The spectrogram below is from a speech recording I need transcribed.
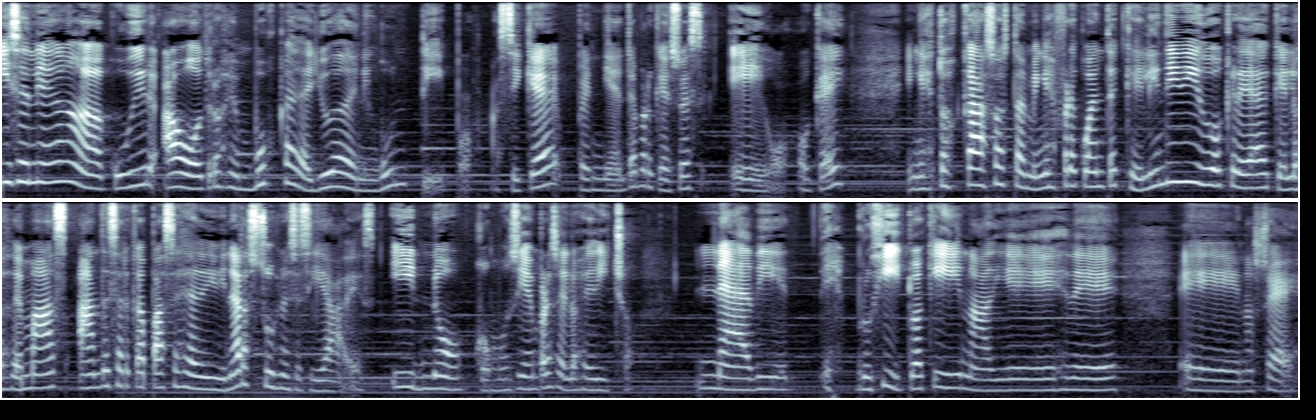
y se niegan a acudir a otros en busca de ayuda de ningún tipo. Así que pendiente porque eso es ego, ¿ok? En estos casos también es frecuente que el individuo crea que los demás han de ser capaces de adivinar sus necesidades y no, como siempre se los he dicho, nadie es brujito aquí, nadie es de, eh, no sé,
